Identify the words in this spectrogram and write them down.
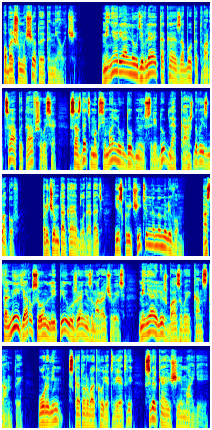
По большому счету это мелочи. Меня реально удивляет такая забота Творца, пытавшегося создать максимально удобную среду для каждого из богов. Причем такая благодать исключительно на нулевом. Остальные ярусы он лепил, уже не заморачиваясь, меняя лишь базовые константы. Уровень, с которого отходят ветви, сверкающие магией.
